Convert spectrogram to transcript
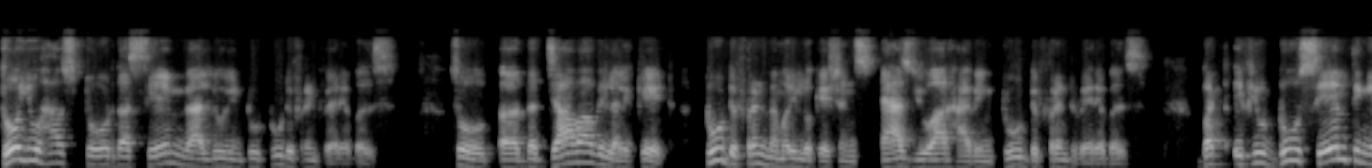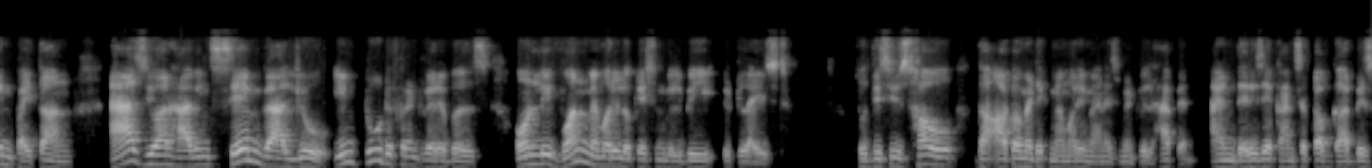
though you have stored the same value into two different variables so the java will allocate two different memory locations as you are having two different variables. But if you do same thing in python as you are having same value in two different variables only one memory location will be utilized so this is how the automatic memory management will happen. And there is a concept of garbage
